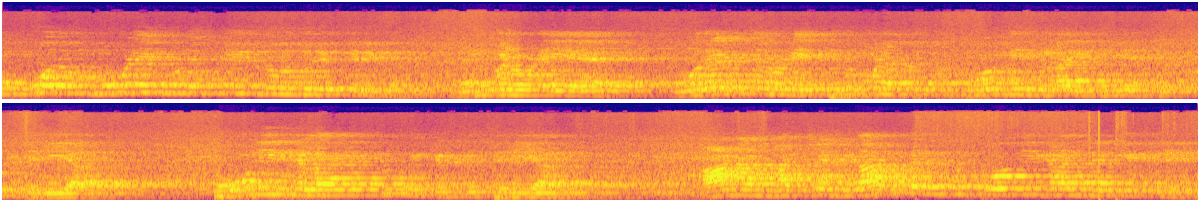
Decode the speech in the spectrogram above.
ஒவ்வொரு மூளை முடுக்கு இருந்து வந்திருக்கிறீர்கள். உங்களுடைய உறவினருடைய திருமணத்துக்கு போனீர்களா என்று எங்களுக்கு தெரியாது. போனீர்களா என்றும் எங்களுக்கு தெரியாது. ஆனால் மற்ற விழாக்களுக்கு போவீர்கள் என்று கேட்கிறேன்.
